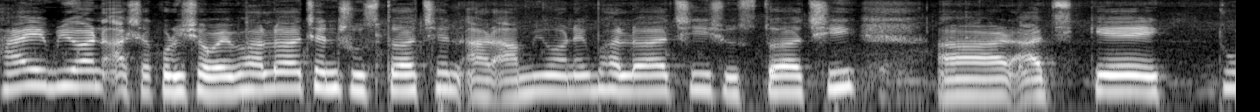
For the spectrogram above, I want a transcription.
হাই এভরিওয়ান আশা করি সবাই ভালো আছেন, সুস্থ আছেন, আর আমিও অনেক ভালো আছি, সুস্থ আছি। আর আজকে একটু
